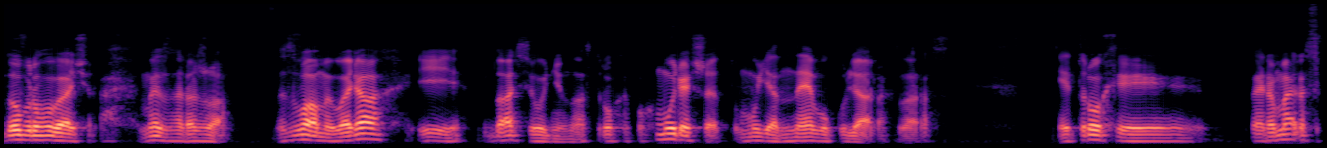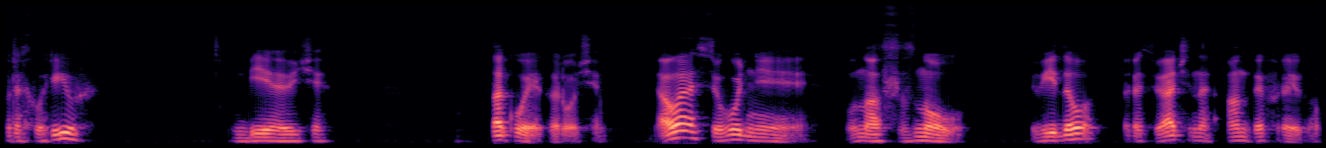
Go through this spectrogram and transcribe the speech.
Доброго вечора. Ми з гаража. З вами Варяг, і да, сьогодні у нас трохи похмуріше, тому я не в окулярах зараз. І трохи перемерз, прихворів, бігаючи. Такое, коротше. Але сьогодні у нас знову відео присвячене антифризам.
